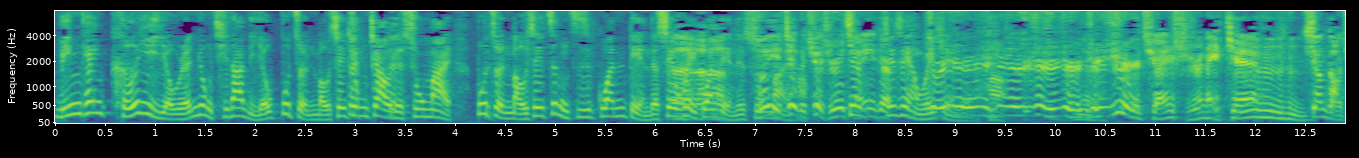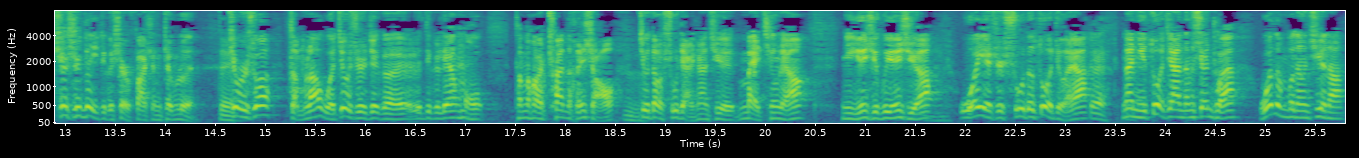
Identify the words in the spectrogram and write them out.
明天可以有人用其他理由不准某些宗教的书卖，不准某些政治观点的社会观点的书卖。所以这个确实前一阵这是很危险的。日日日日日日全食那天，香港确实为这个事儿发生争论。就是说，怎么了？我就是这个这个梁某，他们好像穿的很少，就到书展上去卖清凉。你允许不允许啊？我也是书的作者呀。对，那你作家能宣传，我怎么不能去呢？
